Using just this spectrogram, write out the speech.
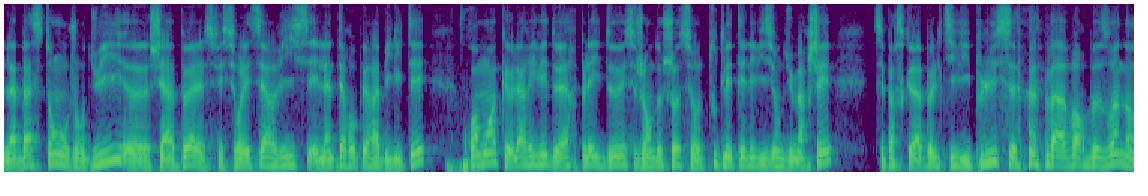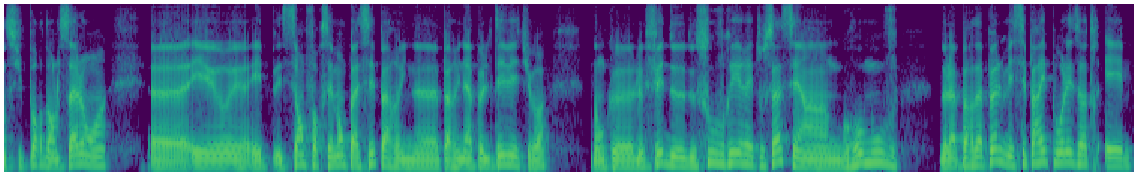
la baston aujourd'hui, euh, chez Apple, elle se fait sur les services et l'interopérabilité. Crois-moi que l'arrivée de AirPlay 2 et ce genre de choses sur toutes les télévisions du marché, c'est parce que Apple TV Plus va avoir besoin d'un support dans le salon. Hein. Euh, et, sans forcément passer par une, par une Apple TV, tu vois. Donc euh, le fait de, s'ouvrir et tout ça, c'est un gros move de la part d'Apple, mais c'est pareil pour les autres. Et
